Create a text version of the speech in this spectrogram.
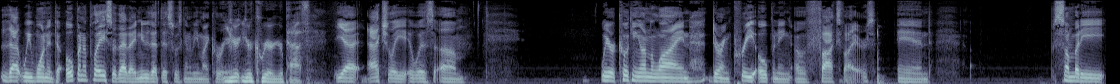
that we wanted to open a place, or that I knew that this was going to be my career. Your your career, your path. Yeah, actually, it was. Um, we were cooking on the line during pre-opening of Foxfires, and somebody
